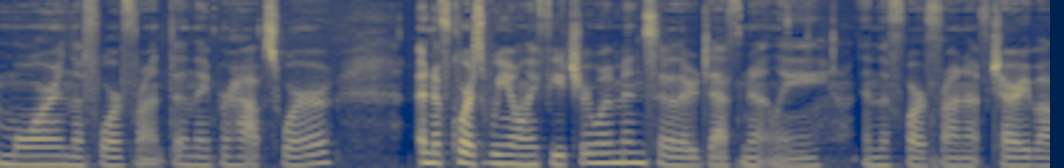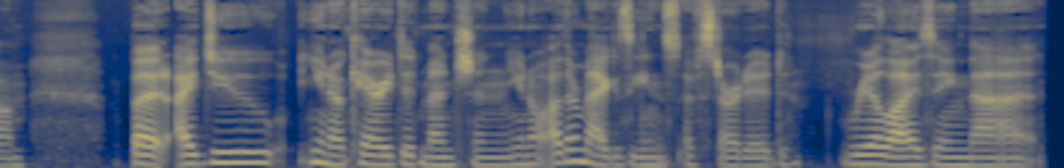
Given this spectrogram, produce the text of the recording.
more in the forefront than they perhaps were. And of course, we only feature women, so they're definitely in the forefront of Cherry Bombe. But I do, you know, Kerry did mention, you know, other magazines have started realizing that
